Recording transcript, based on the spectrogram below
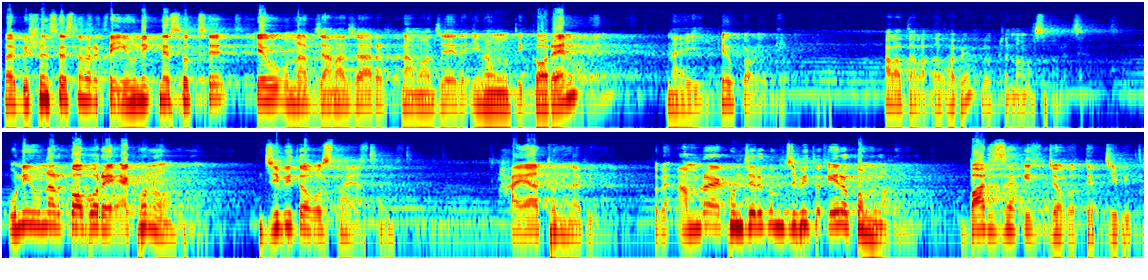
তার বিষ্ণু ইসলাম ইসলামের একটা ইউনিকনেস হচ্ছে, কেউ ওনার জানাজার, নামাজের ইমামতি করেন নাই, কেউ করেনি আলাদা আলাদাভাবে লোকজন নামাজ পড়েছে। উনি উনার কবরে এখনও জীবিত অবস্থায় আছেন। হায়াতুন নবী। তবে আমরা এখন যেরকম জীবিত, এরকম নয়। বারজাকি জগতের জীবিত।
